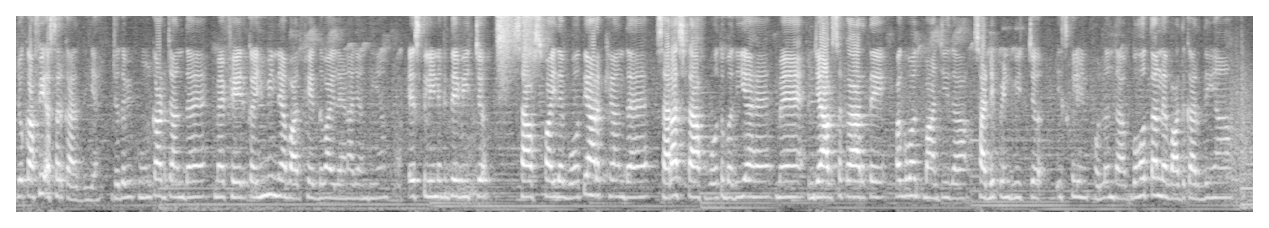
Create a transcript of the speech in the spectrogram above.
ਜੋ ਕਾਫੀ ਅਸਰ ਕਰਦੀ ਹੈ। ਜਦੋਂ ਵੀ ਖੂਨ ਘਟ ਜਾਂਦਾ ਹੈ, ਮੈਂ ਫਿਰ ਕਈ ਮਹੀਨਿਆਂ ਬਾਅਦ ਫਿਰ ਦਵਾਈ ਲੈਣ ਆ ਜਾਂਦੀ ਹਾਂ। ਇਸ ਕਲੀਨਿਕ ਦੇ ਵਿੱਚ ਸਾਫ਼ ਸਫ਼ਾਈ ਦਾ ਬਹੁਤ ਧਿਆਨ ਰੱਖਿਆ ਹੁੰਦਾ ਹੈ। ਸਾਰਾ ਸਟਾਫ ਬਹੁਤ ਵਧੀਆ ਹੈ। ਮੈਂ ਪੰਜਾਬ ਸਰਕਾਰ ਤੇ ਭਗਵੰਤ ਮਾਨ ਜੀ ਦਾ ਸਾਡੇ ਪਿੰਡ ਵਿੱਚ ਇਸ ਕਲੀਨਿਕ ਖੋਲ੍ਹਣ ਦਾ ਬਹੁਤ ਧੰਨਵਾਦ ਕਰਦੀ ਹਾਂ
